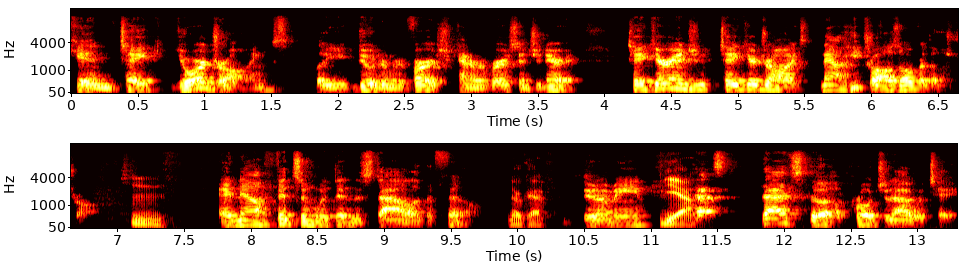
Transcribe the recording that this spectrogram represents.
can take your drawings, but you do it in reverse, kind of reverse engineer it. Take your engine, take your drawings. Now he draws over those drawings, Hmm. and now fits them within the style of the film. Okay. You know what I mean? Yeah. That's that's the approach that I would take.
